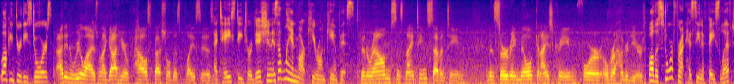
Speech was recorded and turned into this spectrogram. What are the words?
Walking through these doors, I didn't realize when I got here how special this place is. A tasty tradition is a landmark here on campus. It's been around since 1917 and been serving milk and ice cream for over 100 years. While the storefront has seen a facelift,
